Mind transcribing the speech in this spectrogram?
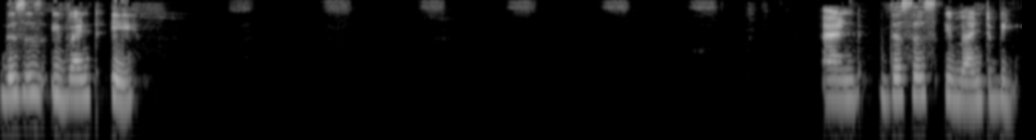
This is event A. And this is event B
